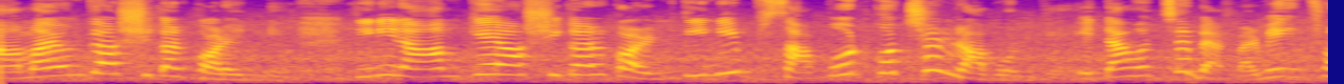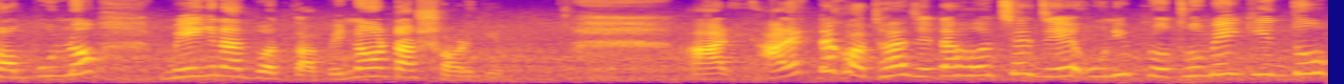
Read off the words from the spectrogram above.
রামায়ণকে অস্বীকার করেননি। তিনি রামকে অস্বীকার করেন। তিনি সাপোর্ট করছেন রাবণকে। এটা হচ্ছে ব্যাপার। মেঘ, সম্পূর্ণ মেঘনাথ পথ কাব্যে, নটা স্বর্গে। আর আরেকটা কথা যেটা হচ্ছে যে, উনি প্রথমেই কিন্তু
